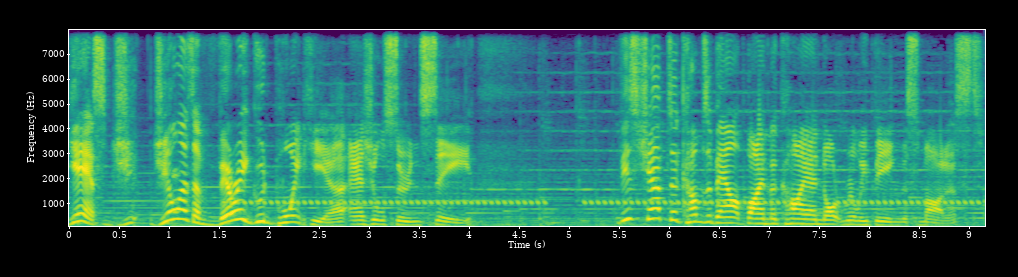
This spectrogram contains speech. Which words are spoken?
Yes, G Jill has a very good point here, as you'll soon see. This chapter comes about by Micaiah not really being the smartest.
